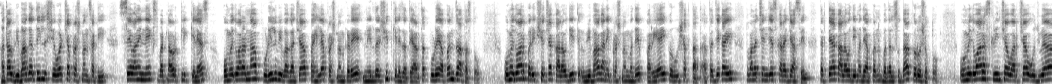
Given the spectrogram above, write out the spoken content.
आता विभागातील शेवटच्या प्रश्नांसाठी सेव्ह आणि नेक्स्ट बटनावर क्लिक केल्यास उमेदवारांना पुढील विभागाच्या पहिल्या प्रश्नांकडे निर्देशित केले जाते. अर्थात पुढे आपण जात असतो. उमेदवार परीक्षेच्या कालावधीत विभाग आणि प्रश्नांमध्ये पर्याय करू शकतात. आता जे काही तुम्हाला चेंजेस करायचे असेल तर त्या कालावधीमध्ये आपण बदलसुद्धा करू शकतो. उमेदवार स्क्रीनच्या वरच्या उजव्या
